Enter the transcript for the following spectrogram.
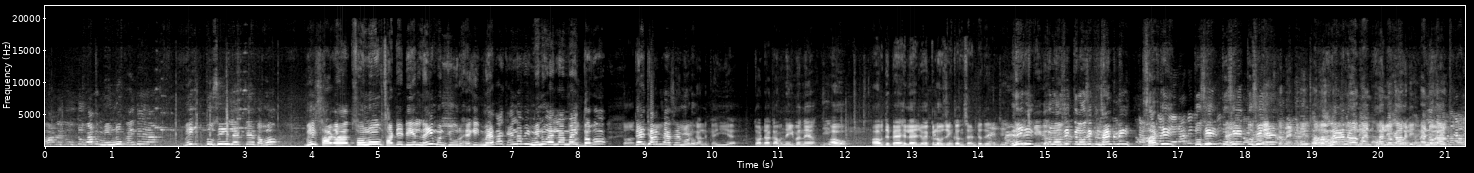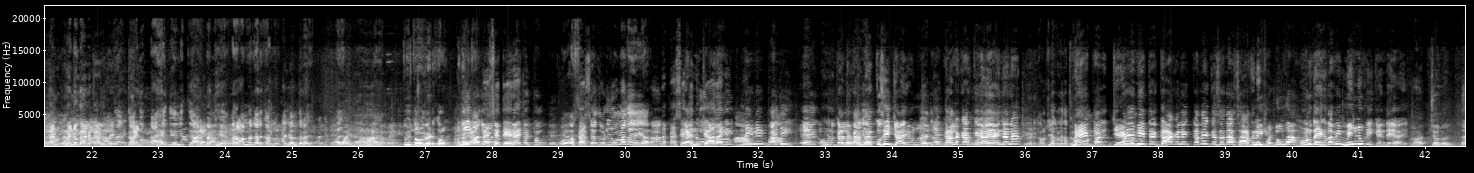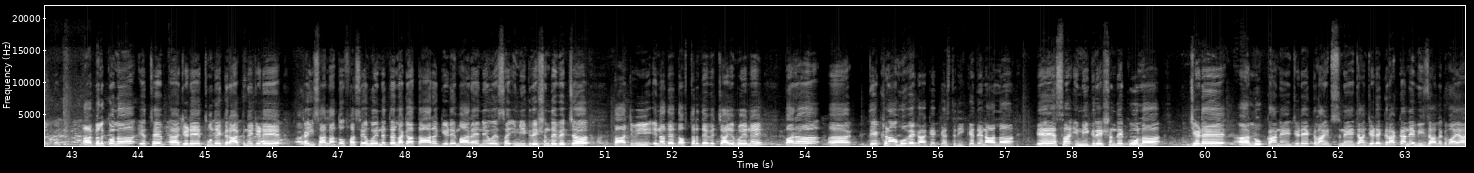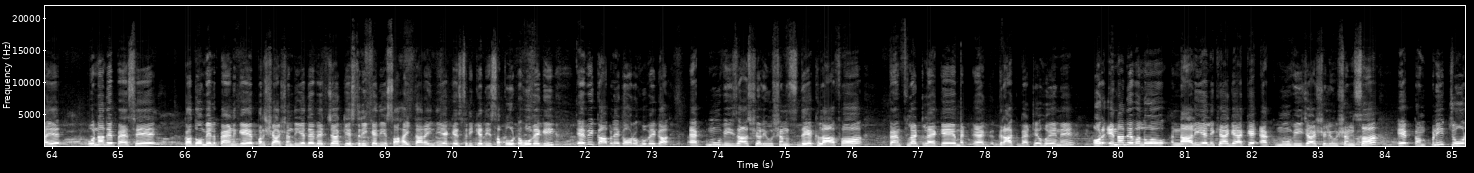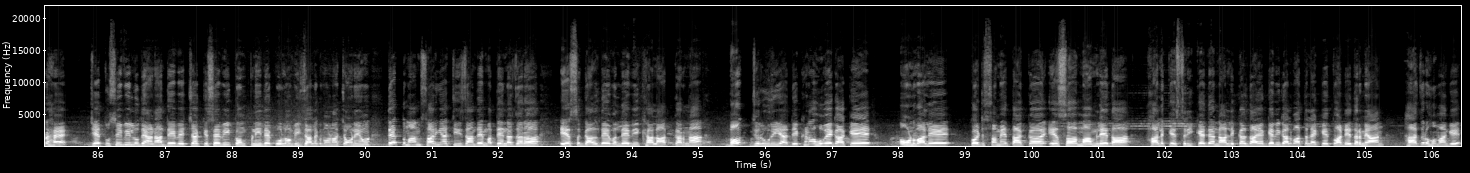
ਆਹ ਦੇਖੋ ਉਸ ਤੋਂ ਬਾਅਦ ਮੈਨੂੰ ਕਹਿੰਦੇ ਆ ਵੀ ਤੁਸੀਂ ਲਿਖ ਕੇ ਦਵੋ ਵੀ ਤੁਹਾਨੂੰ ਸਾਡੀ ਡੀਲ ਨਹੀਂ ਮਨਜ਼ੂਰ ਹੈਗੀ। ਮੈਂ ਤਾਂ ਕਹਿੰਦਾ ਵੀ ਮੈਨੂੰ ਐਲਐਮਆਈ ਦਵੋ ਤੇ ਜਾਂ ਪੈਸੇ ਇਹ ਮੋੜੋ। ਗੱਲ ਕਹੀ ਹੈ ਤੁਹਾਡਾ ਕੰਮ ਨਹੀਂ ਬਣਿਆ। ਆਓ ਆਪਦੇ ਪੈਸੇ ਲੈ ਜਾਓ ਇਹ ਕਲੋਜ਼ਿੰਗ ਕੰਸੈਂਟ ਦੇ ਨਹੀਂ ਨਹੀਂ ਕਲੋਜ਼ਿੰਗ ਕਲੋਜ਼ਿੰਗ ਕੰਸੈਂਟ ਨਹੀਂ। ਸਰ ਜੀ ਤੁਸੀਂ ਤੁਸੀਂ ਤੁਸੀਂ ਇੱਕ ਮਿੰਟ ਵੀ ਨਾ ਨਾ ਮੈਨੂੰ ਗੱਲ ਮੈਨੂੰ ਗੱਲ ਮੈਨੂੰ- ਗੱਲ ਕਰਨ ਦੇ। ਪੈਸੇ ਦੇਣ ਲਈ ਤਿਆਰ ਬੈਠੇ ਆ। ਆਰਾਮ ਨਾਲ ਗੱਲ ਕਰ ਲਓ ਅੱਜ ਅੰਦਰ ਆ ਜਾ। ਆ ਜਾ ਤੁਸੀਂ ਦੋ ਵੇਟ ਕਰੋ। ਨਹੀਂ ਆ ਪੈਸੇ ਦੇ ਰਹੇ ਜੀ। ਉਹ ਸਾਡੇ ਥੋੜੀ ਉਹਨਾਂ ਦੇ ਯਾਰ। ਮੈਂ ਪੈਸੇ ਦੇਣ ਨੂੰ ਤਿਆਰ ਆ ਜੀ। ਨਹੀਂ ਨਹੀਂ ਭਾਈ ਜੀ ਇਹ ਹੁਣ ਗੱਲ ਕਰਦੇ ਤੁਸੀਂ ਜਾਇਓ ਨਾ। ਮੈਂ ਗੱਲ ਕਰਕੇ ਆਇਆ ਇਹਨਾਂ ਨਾਲ। ਵੇਟ ਕਰੋ ਜੀ ਅਗਲੇ ਦਾ ਮੈਂ ਜਿਹੜੇ ਵੀ ਇੱਥੇ ਗਾਹਕ ਨੇ ਕਦੇ ਕਿਸੇ ਦਾ ਸਾਥ ਨਹੀਂ ਛੱਡੂਗਾ। ਹੁਣ ਦੇਖਦਾ ਵੀ ਮੈਨੂੰ ਕੀ ਕਹਿੰਦੇ ਆ ਇਹ। ਹਾਂ ਚਲੋ ਜੀ। ਆ ਬਿਲਕੁਲ ਇੱਥੇ ਅ, ਜਿਹੜੇ ਇੱਥੋਂ ਦੇ ਗ੍ਰਾਹਕ ਨੇ ਜਿਹੜੇ ਕਈ ਸਾਲਾਂ ਤੋਂ ਫਸੇ ਹੋਏ ਨੇ ਤੇ ਲਗਾਤਾਰ ਗੇੜੇ ਮਾਰ ਰਹੇ ਨੇ ਉਹ ਇਸ ਇਮੀਗ੍ਰੇਸ਼ਨ ਦੇ ਵਿੱਚ ਤਾਂ ਅੱਜ ਵੀ ਇਹਨਾਂ ਦੇ ਦਫ਼ਤਰ ਦੇ ਵਿੱਚ ਆਏ ਹੋਏ ਨੇ। ਪਰ ਅ, ਦੇਖਣਾ ਹੋਵੇਗਾ ਕਿ ਕਿਸ ਤਰੀਕੇ ਦੇ ਨਾਲ ਇਹ ਇਸ ਇਮੀਗ੍ਰੇਸ਼ਨ ਦੇ ਕੋਲ ਜਿਹੜੇ ਲੋਕਾਂ ਨੇ, ਜਿਹੜੇ ਕਲਾਇੰਟਸ ਨੇ ਜਾਂ ਜਿਹੜੇ ਗ੍ਰਾਹਕਾਂ ਨੇ ਵੀਜ਼ਾ ਲਗਵਾਇਆ ਏ, ਉਹਨਾਂ ਦੇ ਪੈਸੇ ਕਦੋਂ ਮਿਲ ਪੈਣਗੇ? ਪ੍ਰਸ਼ਾਸਨ ਦੀ ਇਹਦੇ ਵਿੱਚ ਕਿਸ ਤਰੀਕੇ ਦੀ ਸਹਾਇਤਾ ਰਹਿੰਦੀ ਹੈ ਕਿਸ ਤਰੀਕੇ ਦੀ ਸਪੋਰਟ ਹੋਵੇਗੀ? ਇਹ ਵੀ ਕਾਬਲੇ ਗੌਰ ਹੋਵੇਗਾ। ਐਕਮੂ ਵੀਜ਼ਾ ਸੋਲਿਊਸ਼ਨਸ ਦੇ ਖਿਲਾਫ ਪੈਂਫਲੇਟ ਲੈ ਕੇ ਗ੍ਰਾਹਕ ਬੈਠੇ ਹੋਏ ਨੇ ਔਰ ਇਹਨਾਂ ਦੇ ਵੱਲੋਂ ਨਾਲ ਹੀ ਇਹ ਲਿਖਿਆ ਗਿਆ ਕਿ ਐਕਮੂ ਵੀਜ਼ਾ ਸੋਲਿਊਸ਼ਨਸ, ਇਹ ਕੰਪਨੀ ਚੋਰ ਹੈ। ਜੇ ਤੁਸੀਂ ਵੀ ਲੁਧਿਆਣਾ ਦੇ ਵਿੱਚ ਕਿਸੇ ਵੀ ਕੰਪਨੀ ਦੇ ਕੋਲੋਂ ਵੀਜ਼ਾ ਲਗਵਾਉਣਾ ਚਾਹੁੰਦੇ ਹੋ ਤੇ तमाम ਸਾਰੀਆਂ ਚੀਜ਼ਾਂ ਦੇ ਮੱਦੇਨਜ਼ਰ ਇਸ ਗੱਲ ਦੇ ਵੱਲੇ ਵੀ ਖਿਆਲਾਤ ਕਰਨਾ ਬਹੁਤ ਜ਼ਰੂਰੀ ਹੈ ਦੇਖਣਾ ਹੋਵੇਗਾ ਕਿ ਆਉਣ ਵਾਲੇ ਕੁਝ ਸਮੇਂ ਤੱਕ ਇਸ ਮਾਮਲੇ ਦਾ ਹੱਲ ਕਿਸ ਤਰੀਕੇ ਦੇ ਨਾਲ ਨਿਕਲਦਾ ਹੈ ਅੱਗੇ ਵੀ ਗੱਲਬਾਤ ਲੈ ਕੇ ਤੁਹਾਡੇ ਦਰਮਿਆਨ ਹਾਜ਼ਰ ਹੋਵਾਂਗੇ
